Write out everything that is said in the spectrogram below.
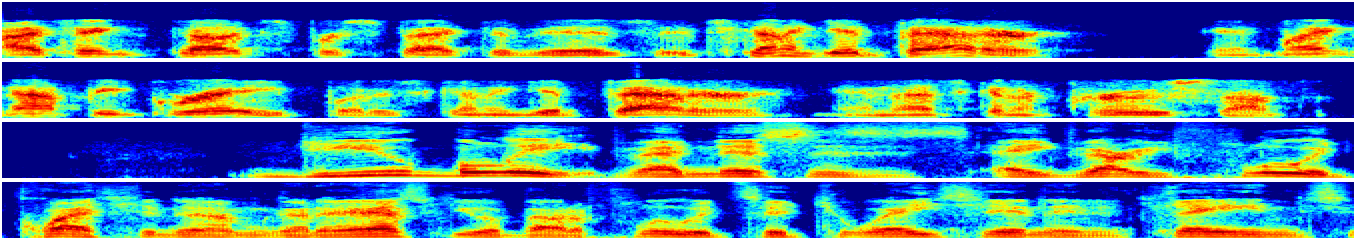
I think Doug's perspective is it's going to get better. It might not be great, but it's going to get better, and that's going to prove something. Do you believe, and this is a very fluid question, and I'm going to ask you about a fluid situation, and it change,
